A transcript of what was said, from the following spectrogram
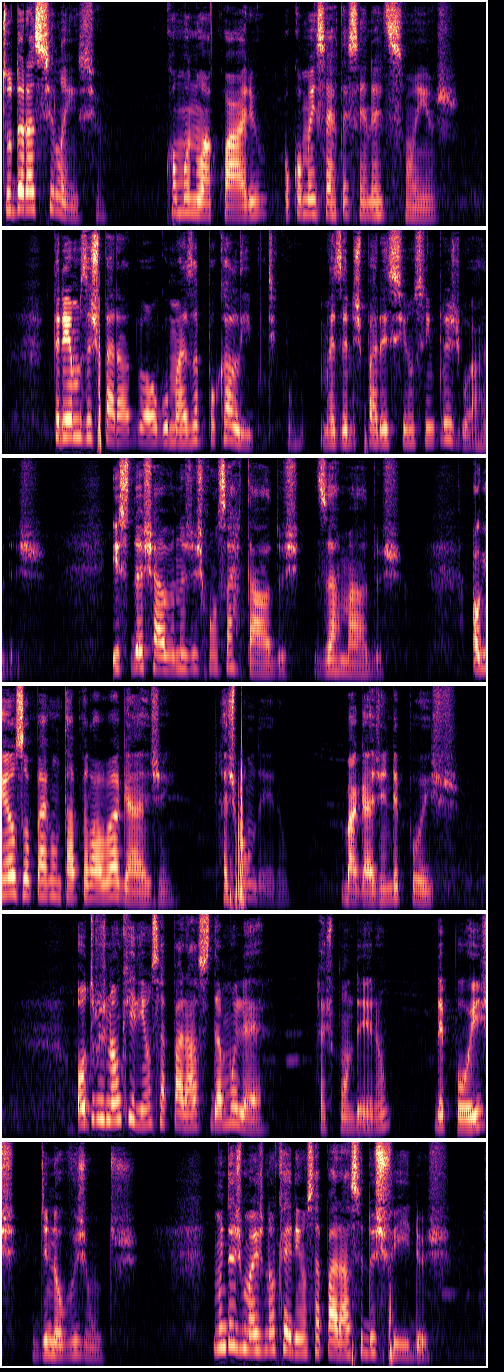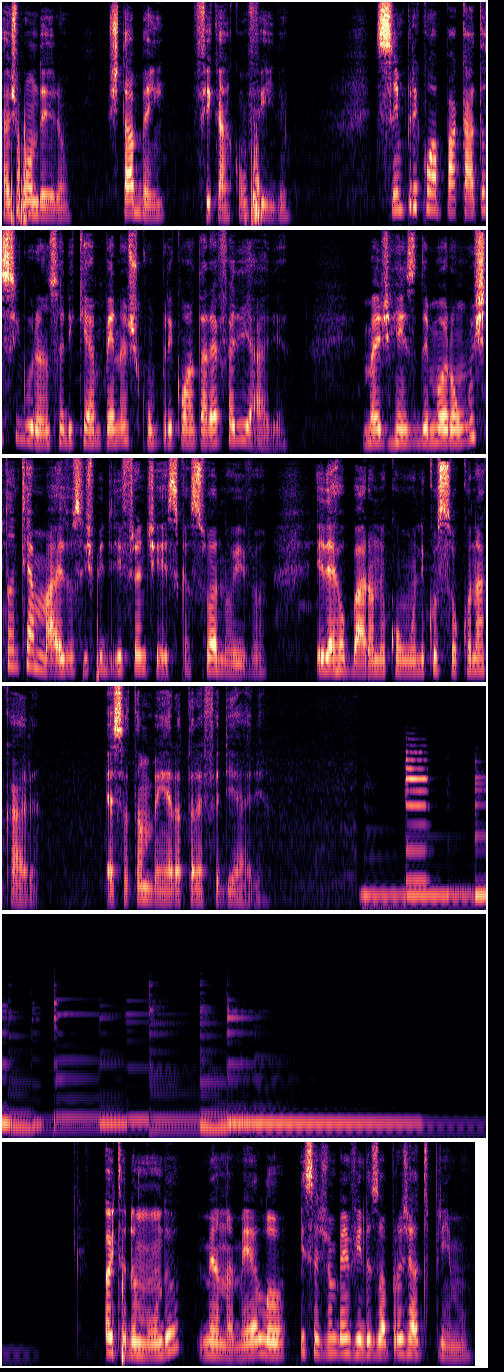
Tudo era silêncio, como no aquário ou como em certas cenas de sonhos. Teríamos esperado algo mais apocalíptico, mas eles pareciam simples guardas. Isso deixava-nos desconcertados, desarmados. Alguém ousou perguntar pela bagagem. Responderam: bagagem depois. Outros não queriam separar-se da mulher. Responderam: depois, de novo juntos. Muitas mães não queriam separar-se dos filhos. Responderam: está bem, ficar com o filho. Sempre com a pacata segurança de que apenas cumpre com a tarefa diária mas Renzo demorou um instante a mais ao se despedir de Francesca, sua noiva, e derrubaram-no com um único soco na cara. Essa também era a tarefa diária. Oi todo mundo, meu nome é Elo e sejam bem-vindos ao Projeto Primo.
